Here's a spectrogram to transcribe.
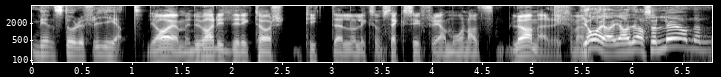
med en större frihet. Ja, ja, men du hade ju direktörstitel och liksom sexsiffriga månadslöner. Liksom. Ja, ja, ja, alltså lönen,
